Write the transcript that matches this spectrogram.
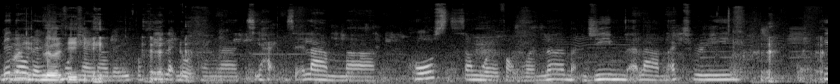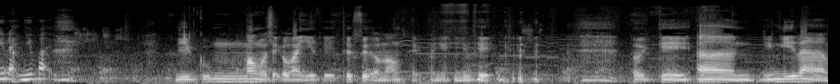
Biết Mà đâu đấy giờ một thì ngày nào đấy có khi lại đổi thành là chị Hạnh sẽ làm à, host xong rồi phỏng vấn ờ, bạn Jim đã làm actuary. Ghi lại như vậy. Jim cũng mong là sẽ có ngày như thế thực sự là mong sẽ có ngày như thế. Ok à, Jim nghĩ là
